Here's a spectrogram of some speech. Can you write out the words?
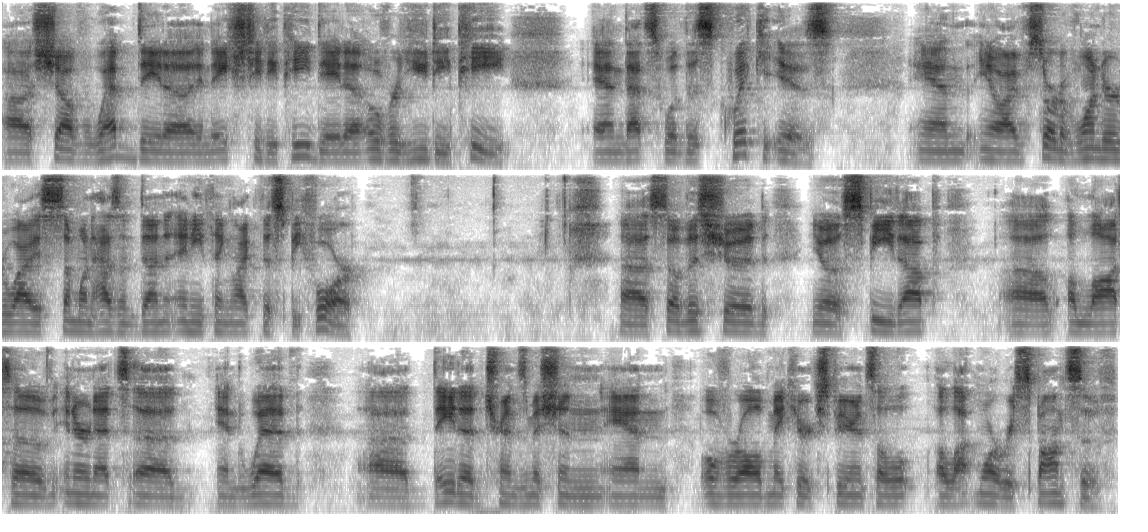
uh, shove web data and HTTP data over UDP, and that's what this QUIC is. And, you know, I've sort of wondered why someone hasn't done anything like this before. Uh, so this should, you know, speed up uh, a lot of internet uh, and web uh, data transmission and overall make your experience a, a lot more responsive.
